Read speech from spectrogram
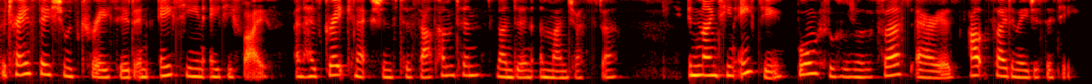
The train station was created in 1885 and has great connections to Southampton, London, and Manchester. In 1980, Bournemouth was one of the first areas outside a major city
